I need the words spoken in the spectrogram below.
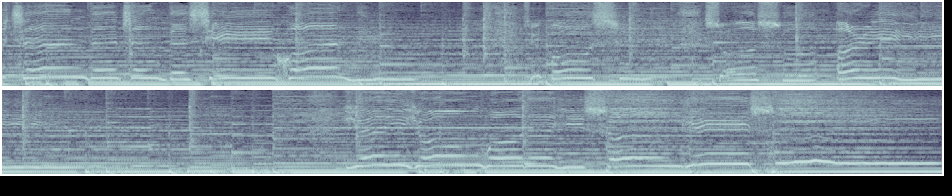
是真的，真的喜欢你，绝不是说说而已。愿意用我的一生一世，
